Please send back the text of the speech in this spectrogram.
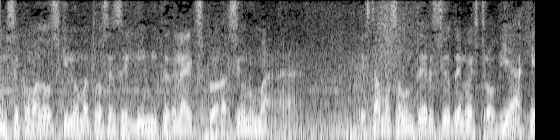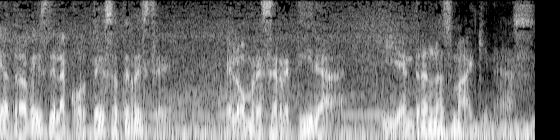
11,2 kilómetros es el límite de la exploración humana. Estamos a un tercio de nuestro viaje a través de la corteza terrestre. El hombre se retira y entran las máquinas.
